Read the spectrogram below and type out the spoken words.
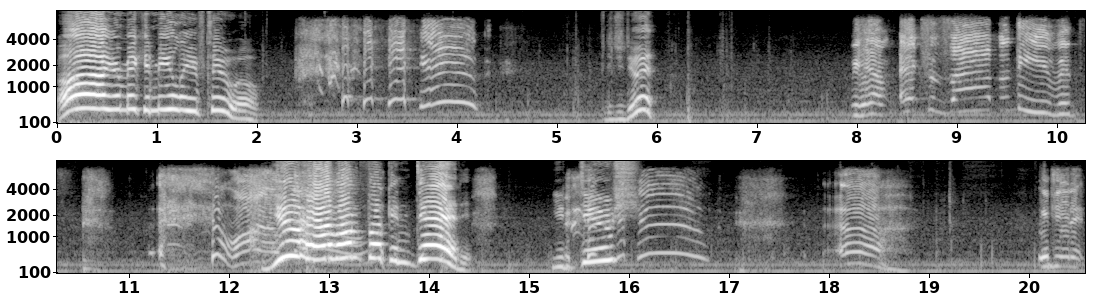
Ah, you're making me leave too. Oh, did you do it? we have exorcised the demons. You have. I'm fucking dead. You douche. Ugh. we did it.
